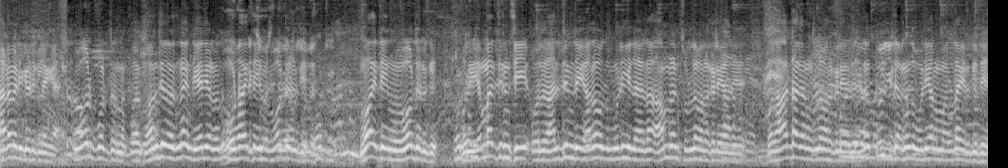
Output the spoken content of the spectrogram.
நடவடிக்கை எடுக்கலைங்க. ரோடு போட்டு தரணும் இப்போ குறைஞ்சது வந்து இந்த ஏரியாவில் வந்து மூவாயிரத்தி ஐநூறு ரோடு இருக்கு. மூவாயிரத்தி ஐநூறு ரோடு இருக்கு. ஒரு எமர்ஜென்சி ஒரு அர்ஜென்ட் யாரோ ஒரு முடியல ஆம்புலன்ஸ் உள்ள வர கிடையாது. ஒரு ஆட்டோக்காரன் உள்ள வர கிடையாது. ஏதோ தூக்கிட்டு அங்கே ஒடியார மாதிரி தான் இருக்குது.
